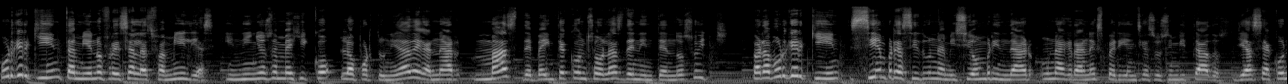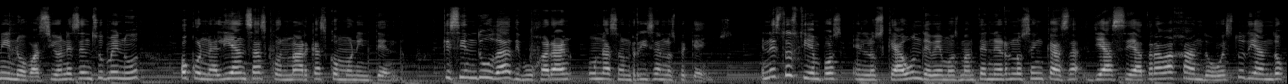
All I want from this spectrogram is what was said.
Burger King también ofrece a las familias y niños de México la oportunidad de ganar más de 20 consolas de Nintendo Switch. Para Burger King siempre ha sido una misión brindar una gran experiencia a sus invitados, ya sea con innovaciones en su menú o con alianzas con marcas como Nintendo, que sin duda dibujarán una sonrisa en los pequeños. En estos tiempos en los que aún debemos mantenernos en casa, ya sea trabajando o estudiando,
